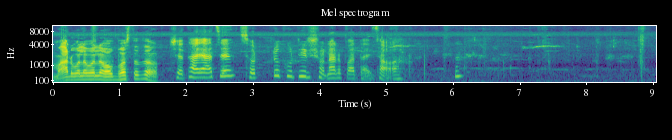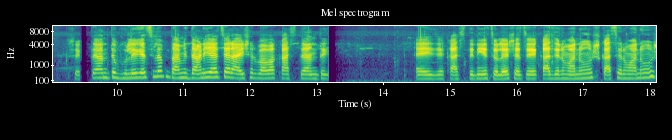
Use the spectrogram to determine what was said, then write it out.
মাঠ বলে বলে অভ্যস্ত তো? সেথায় আছে ছোট্ট কুটির সোনার পাতায় ছাওয়া। শেখতে আনতে ভুলে গেছিলাম তো আমি দাঁড়িয়ে আছি আর আয়ুষের বাবা কাস্তে আনতে এই যে কাস্তে নিয়ে চলে এসেছে, কাজের মানুষ, কাছের মানুষ।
